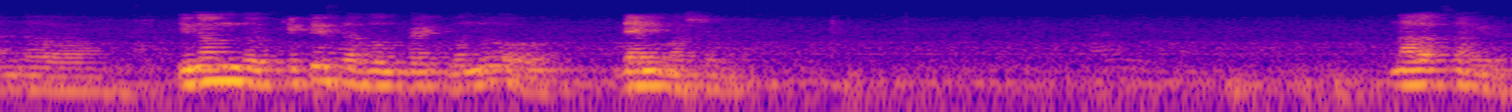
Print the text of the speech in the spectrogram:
ಅಂಡ್ ಇನ್ನೊಂದು ಕಿಟ್ಟಿ ಸರ್ ಒಂದು ಫೈಟ್ ಬಂದು ಡ್ಯಾನಿ ಮಾಸ್ಟರ್ ನಾಲ್ಕು ಸಾಂಗ್ ಇದೆ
